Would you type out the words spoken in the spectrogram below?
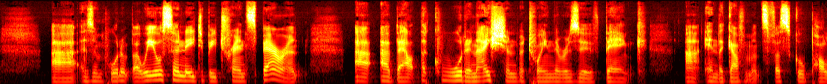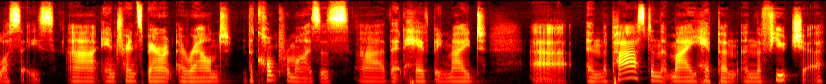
uh, is important. But we also need to be transparent uh, about the coordination between the Reserve Bank uh, and the government's fiscal policies, uh, and transparent around the compromises uh, that have been made uh, in the past and that may happen in the future.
